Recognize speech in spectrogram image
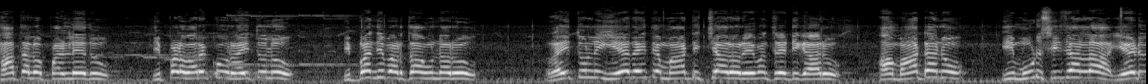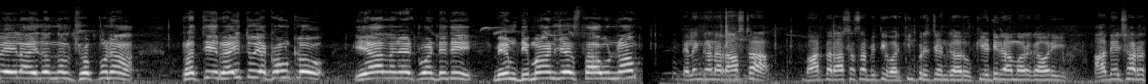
ఖాతాలో పడలేదు. ఇప్పటి వరకు రైతులు ఇబ్బంది పడుతూ ఉన్నారు. రైతుల్ని ఏదైతే మాట ఇచ్చారో రేవంత్ రెడ్డి గారు ఆ మాటను ఈ మూడు సీజన్ల ఏడు వేల ఐదు వందల చొప్పున ప్రతి రైతు అకౌంట్లో వేయాలనేటువంటిది మేము డిమాండ్ చేస్తూ ఉన్నాం. తెలంగాణ రాష్ట్ర భారత రాష్ట్ర సమితి వర్కింగ్ ప్రెసిడెంట్ గారు కేటీ రామారావు గారి ఆదేశాల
